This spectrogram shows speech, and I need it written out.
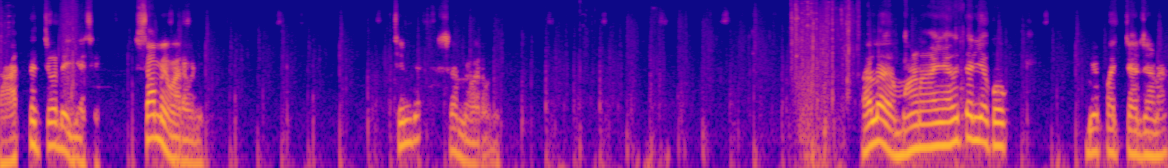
માત જ ચોડાઈ છે. સામે વાળાની સમજ્યા સામે વાળાની હાલો, માણા અહીંયા ઉતર્યા કોક. બે પાંચ ચાર જણા.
